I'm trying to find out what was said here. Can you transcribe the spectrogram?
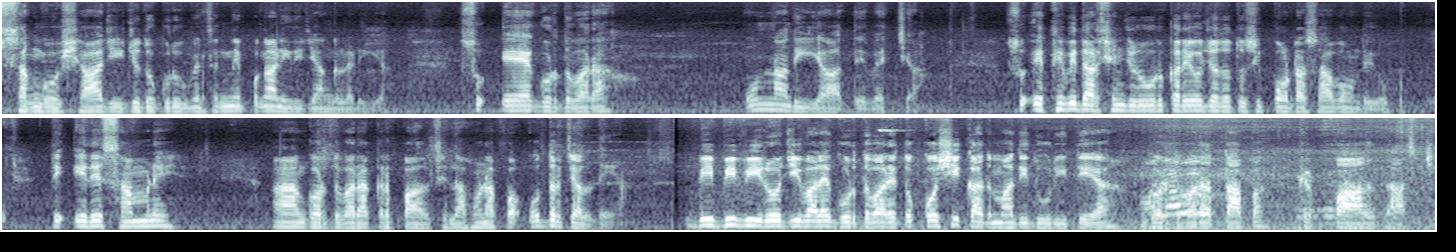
ਸੰਗੋ ਸ਼ਾਹ ਜੀ ਜਦੋਂ ਗੁਰੂ ਗੋਬਿੰਦ ਸਿੰਘ ਨੇ ਭਗਾਣੀ ਦੀ ਜੰਗ ਲੜੀ ਆ। ਸੋ ਇਹ ਗੁਰਦੁਆਰਾ ਉਹਨਾਂ ਦੀ ਯਾਦ ਦੇ ਵਿੱਚ ਆ। ਸੋ ਇੱਥੇ ਵੀ ਦਰਸ਼ਨ ਜ਼ਰੂਰ ਕਰਿਓ ਜਦੋਂ ਤੁਸੀਂ ਪੌਂਟਾ ਸਾਹਿਬ ਆਉਂਦੇ ਹੋ। ਤੇ ਇਹਦੇ ਸਾਹਮਣੇ ਗੁਰਦੁਆਰਾ ਕਿਰਪਾਲ ਸਿਲਾ। ਹੁਣ ਆਪਾਂ ਉਧਰ ਚੱਲਦੇ ਆਂ। ਬੀਬੀ ਵੀਰੋ ਜੀ ਵਾਲੇ ਗੁਰਦੁਆਰੇ ਤੋਂ ਕੁਛ ਹੀ ਕਦਮਾਂ ਦੀ ਦੂਰੀ ਤੇ ਆ ਗੁਰਦੁਆਰਾ ਤਪ ਕਿਰਪਾਲ ਦਾਸ ਜੀ।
